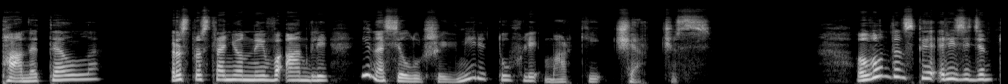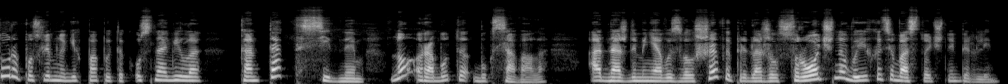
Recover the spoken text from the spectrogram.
панетелла, распространенные в Англии, и носил лучшие в мире туфли марки Черчес. Лондонская резидентура после многих попыток установила контакт с Сиднеем, но работа буксовала. Однажды меня вызвал шеф и предложил срочно выехать в Восточный Берлин.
